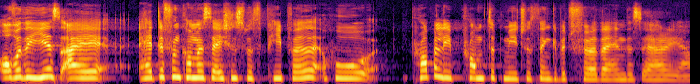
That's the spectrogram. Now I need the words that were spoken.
Over the years, I had different conversations with people who probably prompted me to think a bit further in this area.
